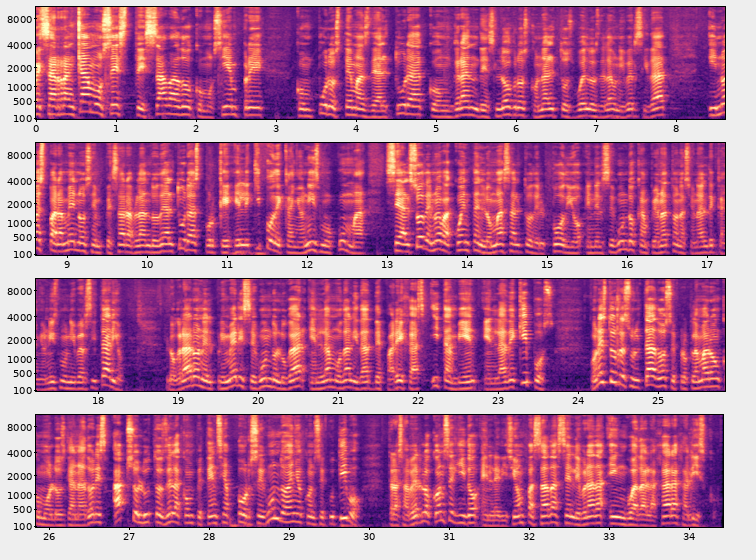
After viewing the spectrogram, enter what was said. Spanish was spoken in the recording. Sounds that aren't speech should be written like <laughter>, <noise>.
Pues arrancamos este sábado, como siempre, con puros temas de altura, con grandes logros, con altos vuelos de la universidad. Y no es para menos empezar hablando de alturas porque el equipo de cañonismo Puma se alzó de nueva cuenta en lo más alto del podio en el segundo Campeonato Nacional de Cañonismo Universitario. Lograron el primer y segundo lugar en la modalidad de parejas y también en la de equipos. Con estos resultados se proclamaron como los ganadores absolutos de la competencia por segundo año consecutivo, tras haberlo conseguido en la edición pasada celebrada en Guadalajara, Jalisco.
